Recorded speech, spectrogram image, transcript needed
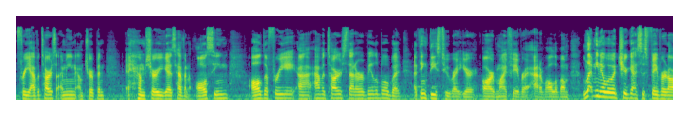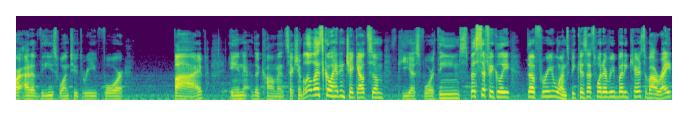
free avatars. I mean, I'm tripping. I'm sure you guys haven't all seen all the free uh, avatars that are available, but I think these two right here are my favorite out of all of them. Let me know what your guys' favorite are out of these. One, two, three, four, five in the comment section below. Let's go ahead and check out some PS4 themes, specifically the free ones because that's what everybody cares about, right?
